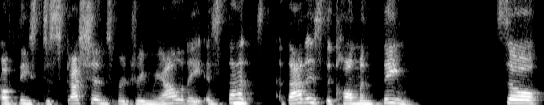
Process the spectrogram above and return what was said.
of these discussions for dream reality is mm. that mm. that is the common theme so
